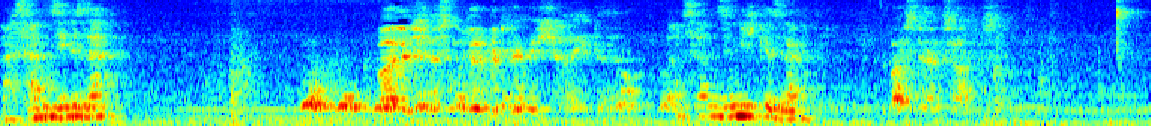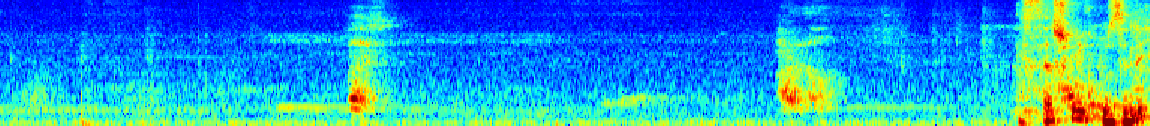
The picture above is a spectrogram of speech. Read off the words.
Was haben Sie gesagt? Weil ich wissen will, mit wem ich rede. Das haben Sie nicht gesagt. Was denn sonst? Was? Hallo? Ist das schon gruselig?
